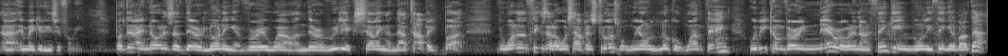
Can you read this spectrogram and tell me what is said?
uh, and make it easier for me. But then I noticed that they're learning it very well and they're really excelling on that topic. But one of the things that always happens to us when we only look at one thing, we become very narrowed in our thinking, only thinking about that.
